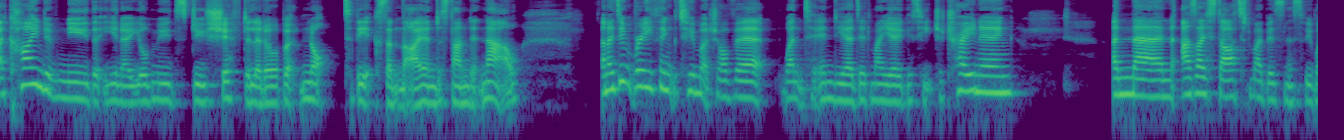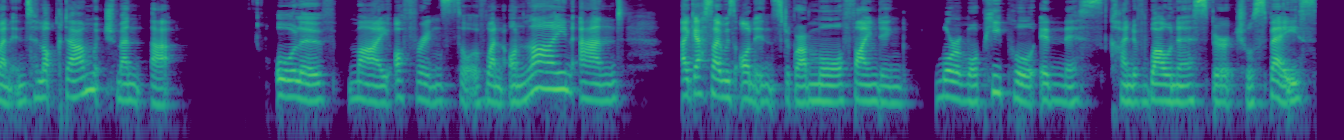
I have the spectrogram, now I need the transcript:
i kind of knew that you know your moods do shift a little but not to the extent that i understand it now. And i didn't really think too much of it went to india did my yoga teacher training. And then as i started my business we went into lockdown which meant that all of my offerings sort of went online and i guess i was on instagram more finding more and more people in this kind of wellness spiritual space.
